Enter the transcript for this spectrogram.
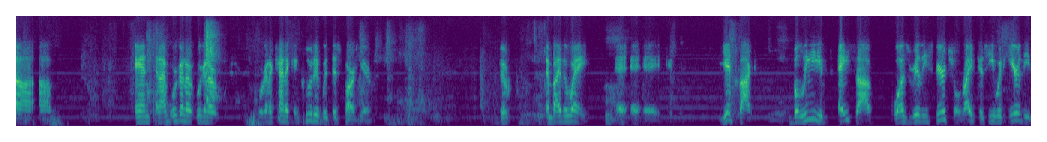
uh, um, and and I'm, we're gonna we're gonna we're gonna kind of conclude it with this part here. And by the way, Yitzhak believed Esav was really spiritual, right? Because he would hear these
